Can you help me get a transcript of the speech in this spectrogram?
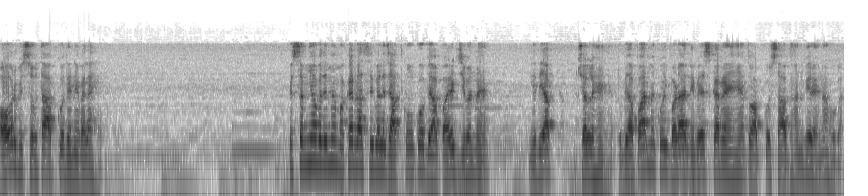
और भी शुभता आपको देने वाला है। इस समयावधि में मकर राशि वाले जातकों को व्यापारिक जीवन में यदि आप चल रहे हैं तो व्यापार में कोई बड़ा निवेश कर रहे हैं तो आपको सावधान भी रहना होगा।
